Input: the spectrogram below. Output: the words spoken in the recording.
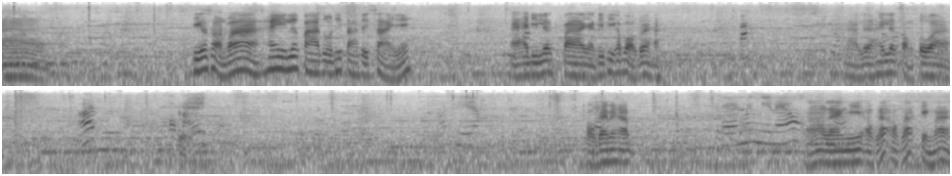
อ่า พี่ก็สอนว่าให้เลือกปลาตัวที่ตาใสๆอ่าไอดีเลือกปลาอย่างที่พี่เขาบอกด้วยอะปะอ่าเลือกให้เลือกสองตัวเอ้ยออกไหมโอเคออกได้ไหมครับแกงไม่มีแล้วอ่าแรงมีออกแล้วออกแล้วเก่งมาก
